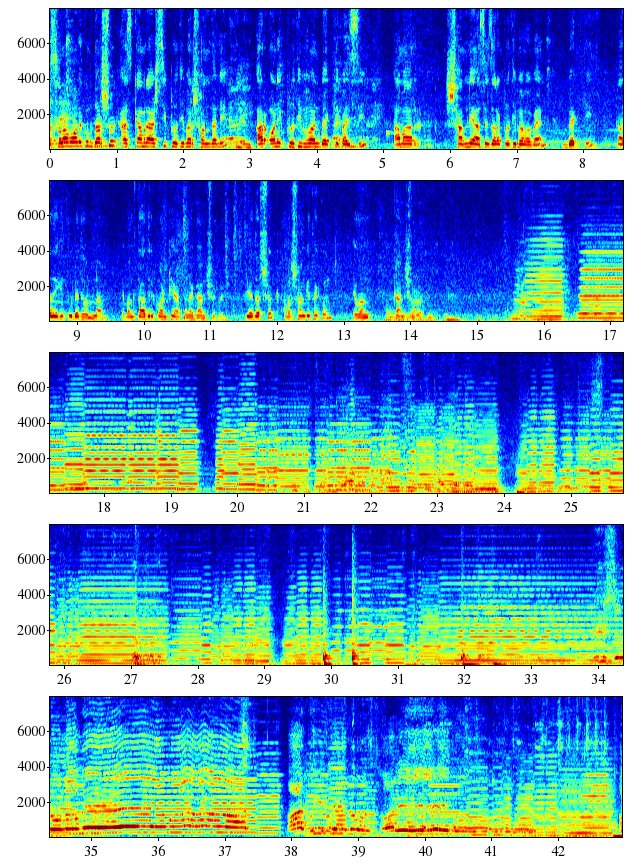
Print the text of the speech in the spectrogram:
আসসালামু আলাইকুম দর্শক, আজকে আমরা আসছি প্রতিভার সন্ধানে। আর অনেক প্রতিভাবান ব্যক্তি পাইছি। আমার সামনে আছে যারা প্রতিভাবান ব্যক্তি, তাদেরকে তুলে ধরলাম এবং তাদের কণ্ঠে আপনারা গান শুনবেন। প্রিয় দর্শক, আমার সঙ্গে থাকুন এবং গান শুনুন। যেন ঝরে গো?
